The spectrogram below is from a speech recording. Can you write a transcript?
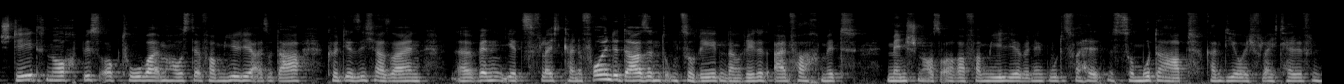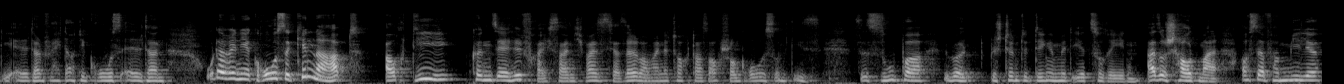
steht noch bis Oktober im Haus der Familie. Also da könnt ihr sicher sein, äh, wenn jetzt vielleicht keine Freunde da sind, um zu reden, dann redet einfach mit Menschen aus eurer Familie, wenn ihr ein gutes Verhältnis zur Mutter habt, kann die euch vielleicht helfen, die Eltern, vielleicht auch die Großeltern. Oder wenn ihr große Kinder habt, auch die können sehr hilfreich sein. Ich weiß es ja selber, meine Tochter ist auch schon groß und ist, es ist super, über bestimmte Dinge mit ihr zu reden. Also schaut mal, aus der Familie,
